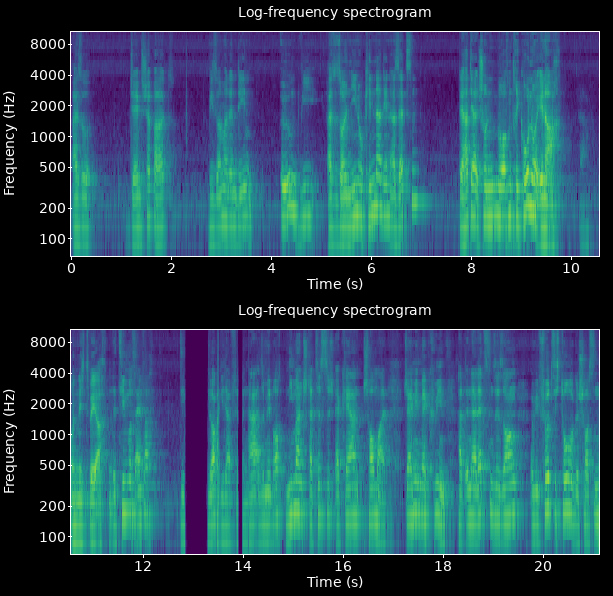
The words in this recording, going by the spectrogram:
also James Shepard, wie soll man denn den irgendwie, also soll Nino Kinder den ersetzen? Der hat ja schon nur auf dem Trikot nur eine Acht und nicht zwei Achten. Das Team muss einfach Lok wiederfinden. Ja, also mir braucht niemand statistisch erklären, schau mal, Jamie McQueen hat in der letzten Saison irgendwie 40 Tore geschossen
